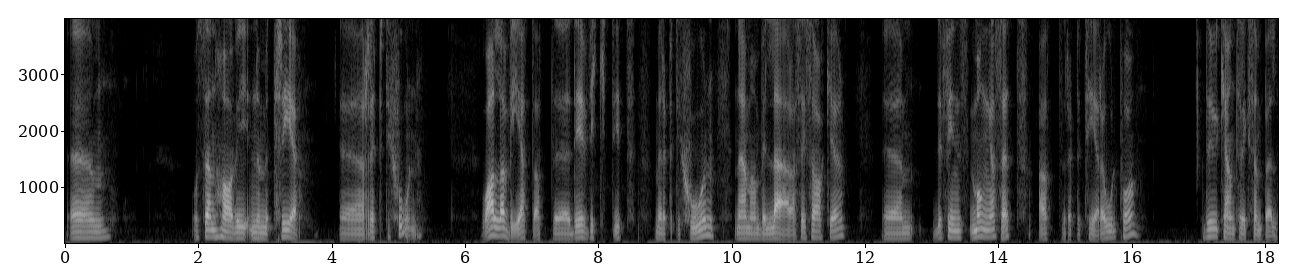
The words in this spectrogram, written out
Um, och sen har vi nummer tre eh, repetition och alla vet att eh, det är viktigt med repetition när man vill lära sig saker. Ehm, det finns många sätt att repetera ord på. Du kan till exempel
